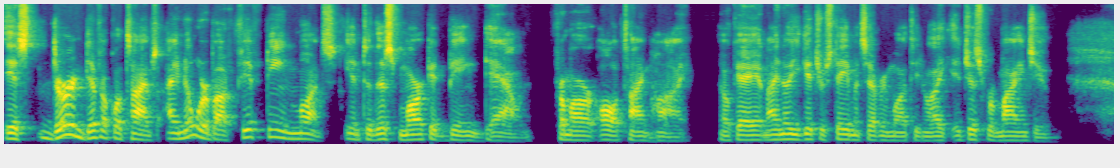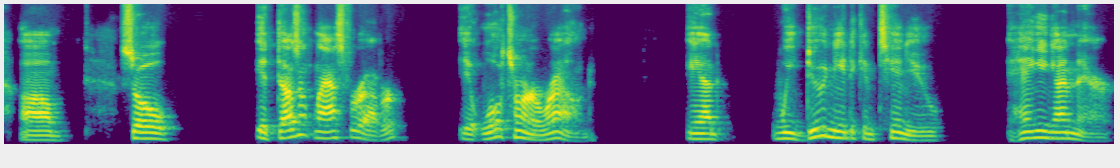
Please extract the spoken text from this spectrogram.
it's during difficult times. I know we're about 15 months into this market being down from our all-time high. Okay. And I know you get your statements every month, you know, like it just reminds you. Um, so it doesn't last forever. It will turn around. And we do need to continue hanging on there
